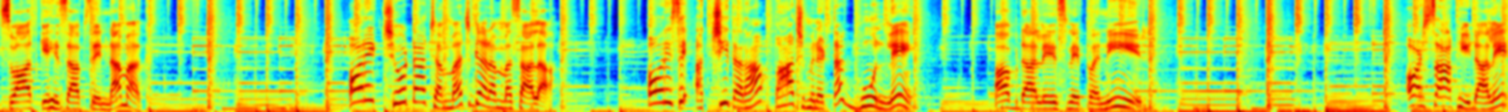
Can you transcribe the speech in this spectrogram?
स्वाद के हिसाब से नमक और एक छोटा चम्मच गरम मसाला। और इसे अच्छी तरह पाँच मिनट तक भून लें। अब डालें इसमें पनीर। और साथ ही डालें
